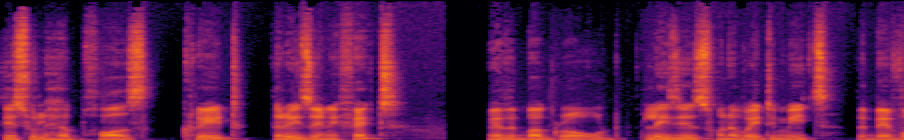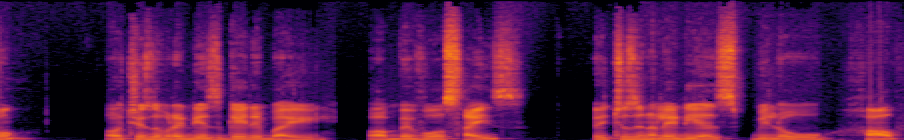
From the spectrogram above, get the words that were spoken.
This will help us create the raising effect where the background blazes whenever it meets the bevel. Our choice of radius guided by our bevel size. We're choosing a radius below half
